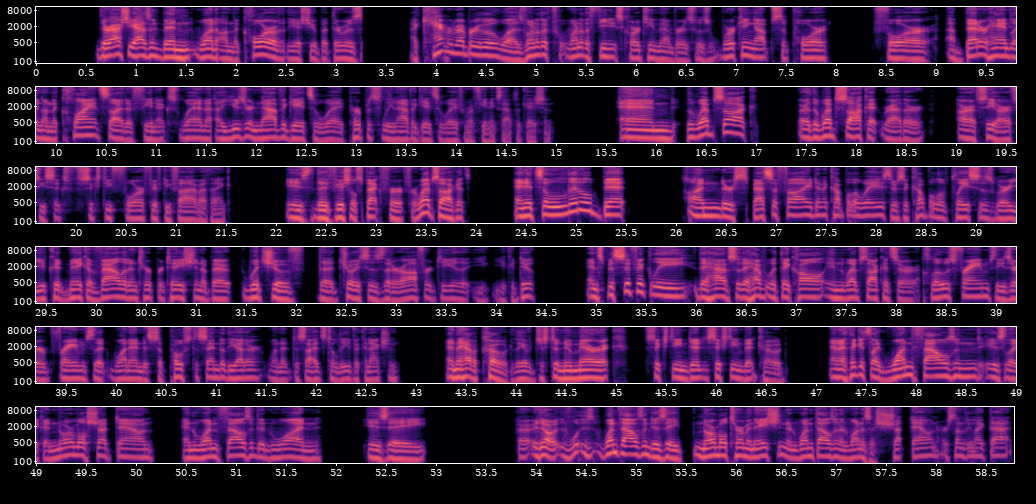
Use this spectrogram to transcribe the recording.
there actually hasn't been one on the core of the issue, but there was I can't remember who it was. One of the one of the Phoenix core team members was working up support for a better handling on the client side of Phoenix when a user navigates away, purposefully navigates away from a Phoenix application. And the WebSock or the WebSocket rather, RFC, RFC 6455, I think, is the official spec for, for WebSockets. And it's a little bit underspecified in a couple of ways. There's a couple of places where you could make a valid interpretation about which of the choices that are offered to you that you, you could do. And specifically, they have so they have what they call in WebSockets are close frames. These are frames that one end is supposed to send to the other when it decides to leave a connection. And they have a code. They have just a numeric 16 bit 16 bit code. And I think it's like 1000 is like a normal shutdown and 1001 is a uh, no, 1000 is a normal termination and 1001 is a shutdown or something like that.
